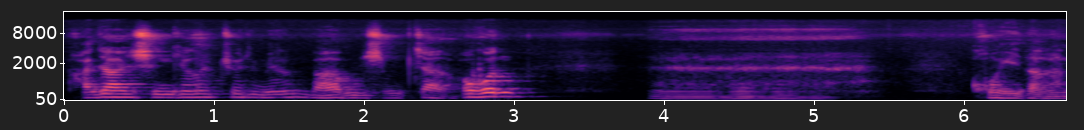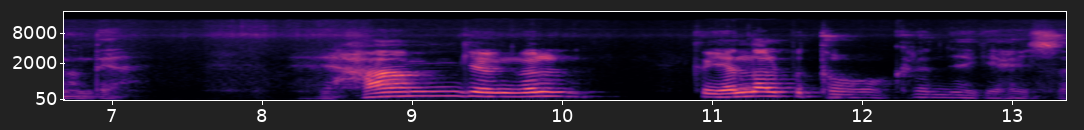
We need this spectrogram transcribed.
반야신경을 줄이면 마음심자 혹은 공이다 가는데 함경을 그 옛날부터 그런 얘기 했어.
